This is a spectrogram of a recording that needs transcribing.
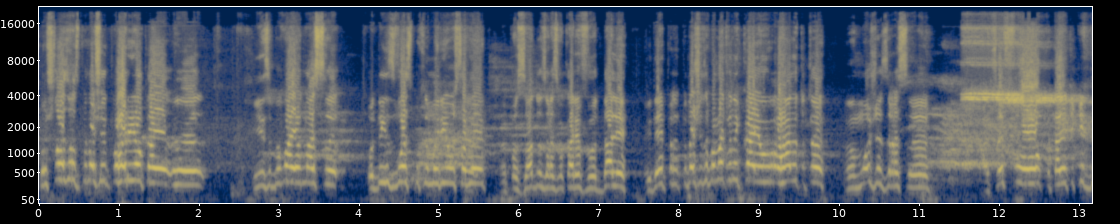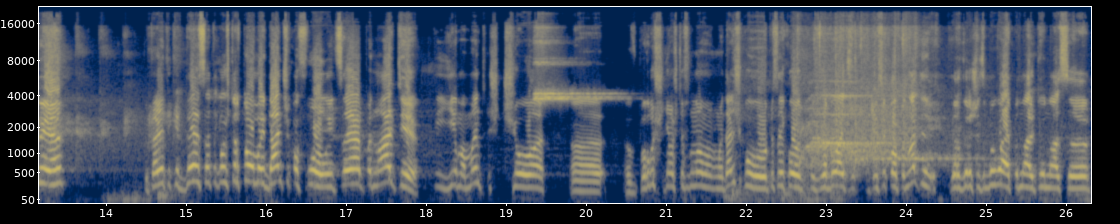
Пройшла зараз подача від Погорєлка, е, і забиває у нас е, один з восьмих номерів саме позаду. Зараз Вакарів далі йде подача за момент виникає Урагану. Тут е, може зараз. е, А це фол. Питання тільки де. Питання тільки де це такого штрафного майданчика фол. І це пенальті. Є момент, що е, порушення у штрафному майданчику, після якого забивається після якого пенальті, зараз, до речі, забиває пенальті у нас е,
